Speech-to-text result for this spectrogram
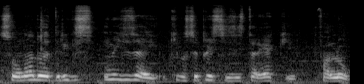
Sou Nando Rodrigues e me diz aí o que você precisa, estarei aqui. Falou!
